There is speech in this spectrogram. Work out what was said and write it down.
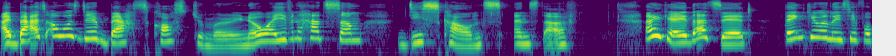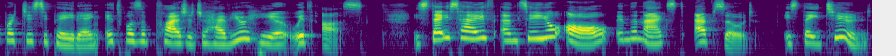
I bet I was their best customer, you know, I even had some discounts and stuff. Okay, that's it. Thank you, Alicia, for participating. It was a pleasure to have you here with us. Stay safe and see you all in the next episode. Stay tuned.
